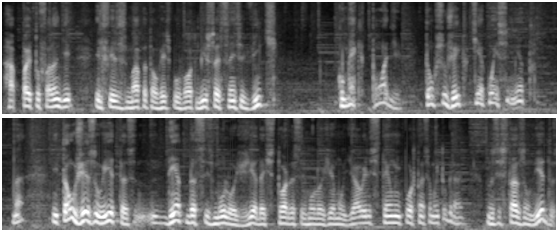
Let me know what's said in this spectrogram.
Rapaz, estou falando de. Ele fez esse mapa talvez por volta de 1720. Como é que pode? Então o sujeito tinha conhecimento. Né? Então os jesuítas, dentro da sismologia, da história da sismologia mundial, eles têm uma importância muito grande. Nos Estados Unidos,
